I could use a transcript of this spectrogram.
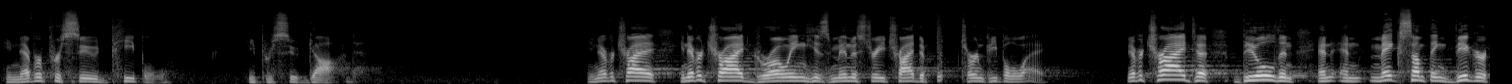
He never pursued people, he pursued God. He never tried, he never tried growing his ministry, tried to turn people away. He never tried to build and, and, and make something bigger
